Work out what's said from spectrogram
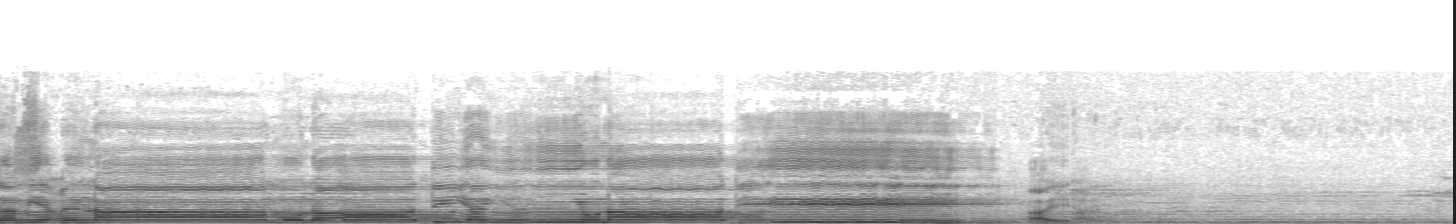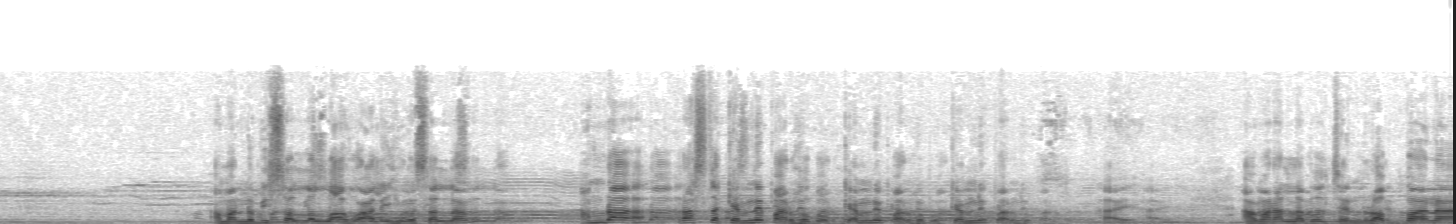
সামি'না মুনাদিয়ান ইউনাদি আমার নবী সাল্লাল্লাহু আলাইহি ওয়াসাল্লাম, আমরা রাস্তা কেমনে পার হব, কেমনে পার হব, কেমনে পার হব? হায় হায়। আমার আল্লাহ বলছেন, রব্বানা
